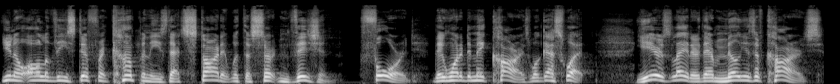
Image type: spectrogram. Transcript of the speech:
you know all of these different companies that started with a certain vision. Ford, they wanted to make cars. Well, guess what? Years later, there are millions of cars.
